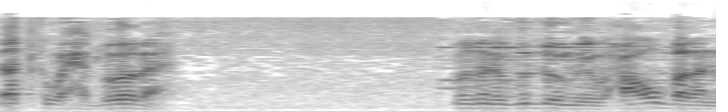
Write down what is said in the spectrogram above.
Dadka wax booba mudana guddoomiye waxaa u badan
